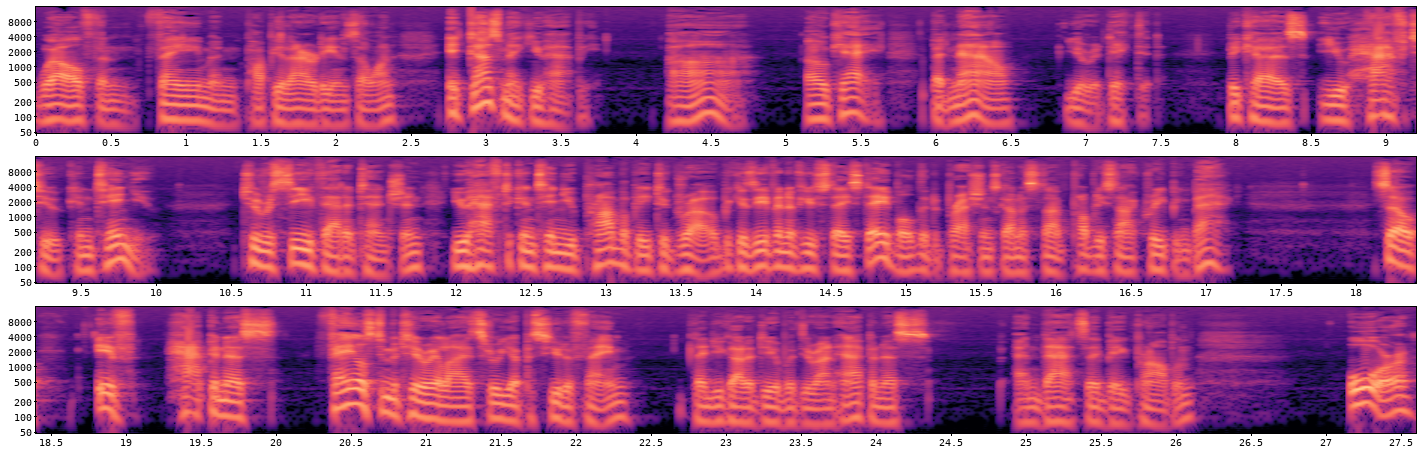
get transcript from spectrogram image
wealth and fame and popularity and so on, it does make you happy. Ah, okay. But now you're addicted because you have to continue to receive that attention. You have to continue probably to grow because even if you stay stable, the depression's going to start, probably start creeping back. So if happiness fails to materialize through your pursuit of fame, then you got to deal with your unhappiness and that's a big problem. Or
